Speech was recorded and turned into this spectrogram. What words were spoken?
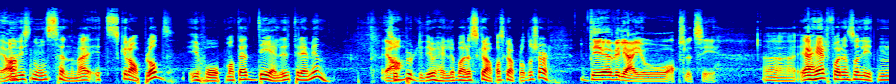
Ja, men hvis noen sender meg et skraplodd i håp om at jeg deler premien, ja. så burde de jo heller bare skrape av skraploddet sjøl. det vil jeg jo absolutt si. jeg er helt for en sånn liten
